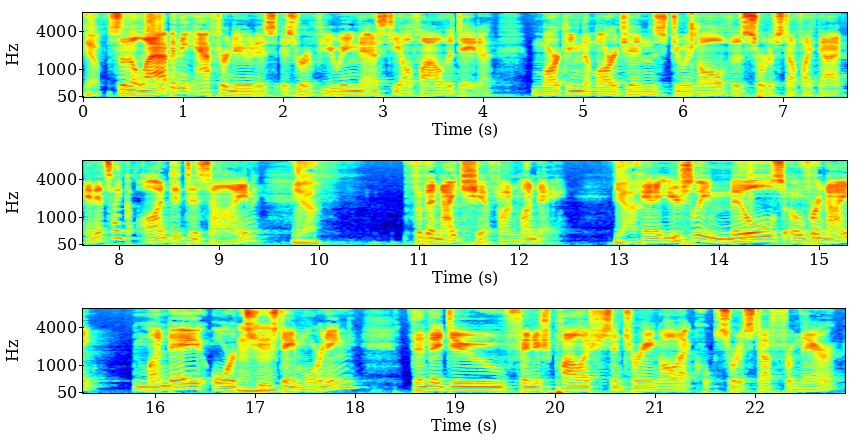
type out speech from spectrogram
Yep. So the lab in the afternoon is is reviewing the STL file, the data, marking the margins, doing all this sort of stuff like that, and it's like on to design Yeah. for the night shift on Monday, Yeah. and it usually mills overnight Monday or mm-hmm. Tuesday morning. Then they do finish, polish, sintering, all that co- sort of stuff from there.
